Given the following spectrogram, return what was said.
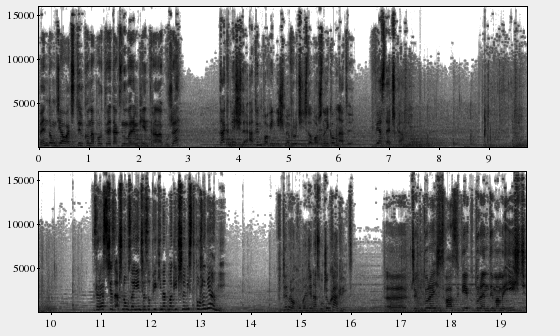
Będą działać tylko na portretach z numerem piętra na górze? Tak myślę, a tym powinniśmy wrócić do bocznej komnaty. Gwiazdeczka. Zaraz się zaczną zajęcia z opieki nad magicznymi stworzeniami. W tym roku będzie nas uczył Hagrid. Eee, czy któreś z was wie, którędy mamy iść?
